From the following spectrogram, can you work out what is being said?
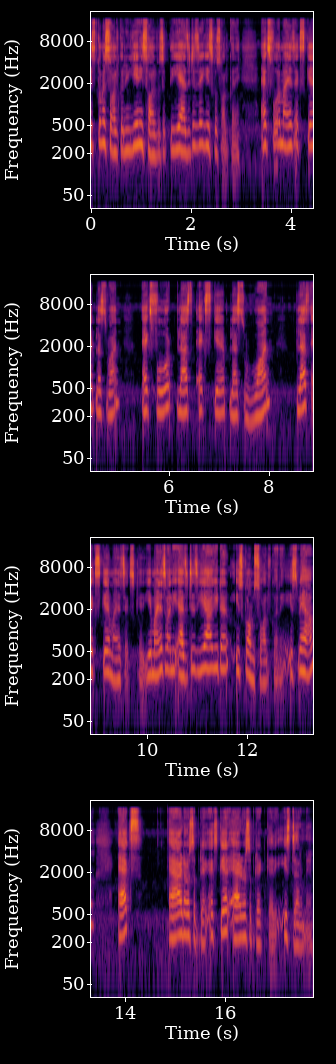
इसको मैं सॉल्व करूँ, ये नहीं सॉल्व हो सकती, ये एज इट इज़ रहेगी, इसको सॉल्व करें। X four minus X square plus one X four plus X square plus one plus X square minus X square ये माइनस वाली एज इट इज़ ये आ गई टर्म इसको हम सॉल्व करें। इसमें हम एक्स ऐड और सब्ट्रैक्ट एक्स स्केयर ऐड और सब्ट्रैक्ट करें इस टर्म में।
